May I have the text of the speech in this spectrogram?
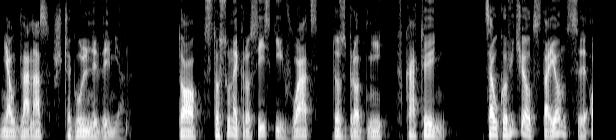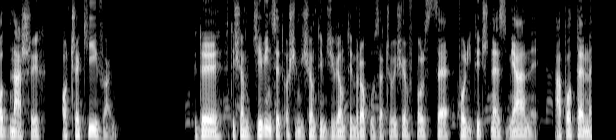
miał dla nas szczególny wymiar. To stosunek rosyjskich władz do zbrodni w Katyniu, całkowicie odstający od naszych oczekiwań. Gdy w 1989 roku zaczęły się w Polsce polityczne zmiany, a potem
